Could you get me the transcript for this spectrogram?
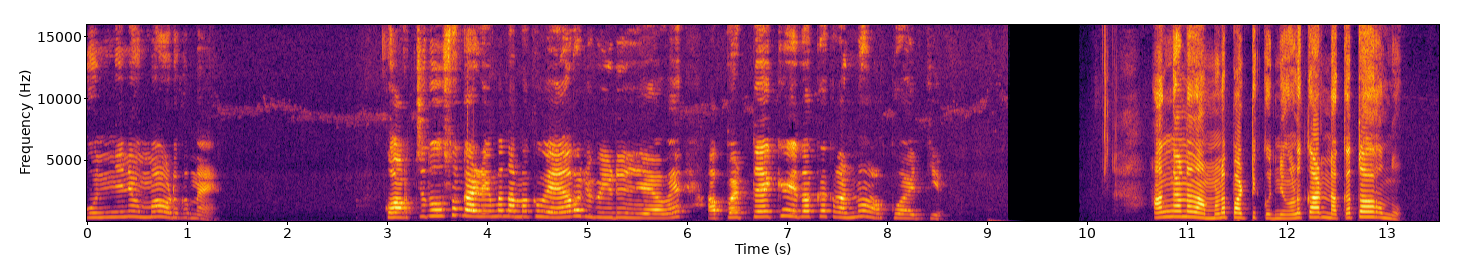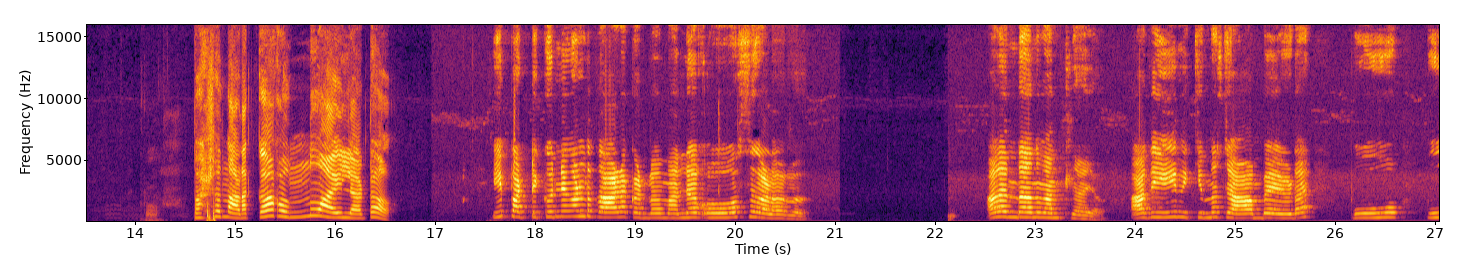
കുഞ്ഞിന് ഉമ്മ കൊടുക്കുന്നേ. കുറച്ച് ദിവസം കഴിയുമ്പോൾ നമുക്ക് വേറൊരു വീട് ചെയ്യാവേ. അപ്പോഴത്തേക്ക് ഇതൊക്കെ കണ്ണു തുറക്കുമായിരിക്കും. അങ്ങനെ നമ്മളെ പട്ടിക്കുഞ്ഞുങ്ങൾ കണ്ണൊക്കെ തുറന്നു. പക്ഷെ നടക്കാറൊന്നും ആയില്ല കേട്ടോ. ഈ പട്ടിക്കുഞ്ഞുങ്ങളുടെ താഴെ കണ്ടോ? നല്ല റോസ് കളറ്. അതെന്താന്ന് മനസ്സിലായോ? അത് ഈ നിൽക്കുന്ന ചാമ്പയുടെ പൂ പൂ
